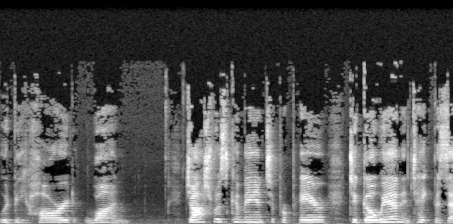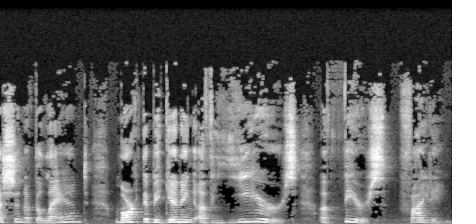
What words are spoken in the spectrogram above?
would be hard won. Joshua's command to prepare to go in and take possession of the land marked the beginning of years of fierce fighting.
